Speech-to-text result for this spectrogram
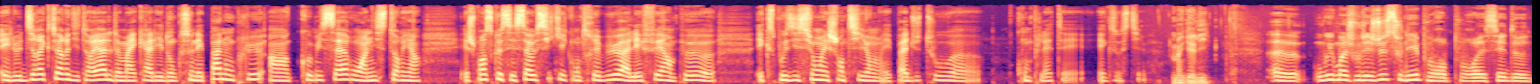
est le directeur éditorial de Mike Ali. Donc ce n'est pas non plus un commissaire ou un historien. Et je pense que c'est ça aussi qui contribue à l'effet un peu euh, exposition échantillon et pas du tout euh, complète et exhaustive. Magali euh, oui, moi je voulais juste souligner pour, pour essayer de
